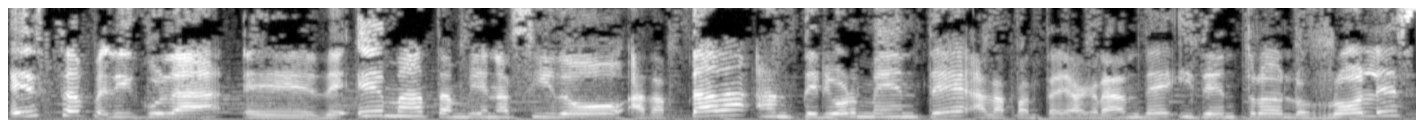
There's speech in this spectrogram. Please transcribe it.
Esta película eh, de Emma también ha sido adaptada anteriormente a la pantalla grande y dentro de los roles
